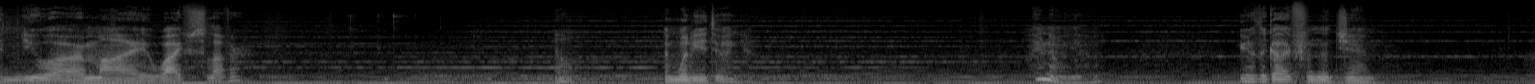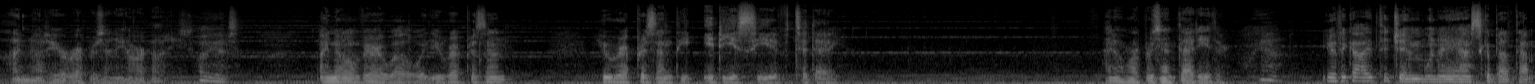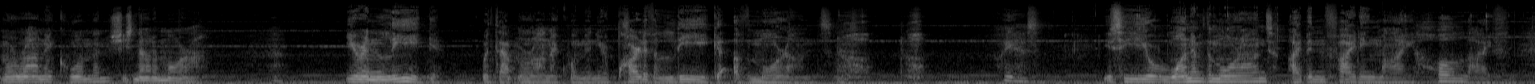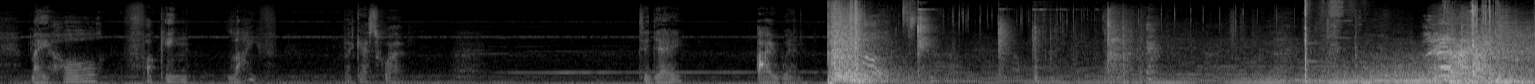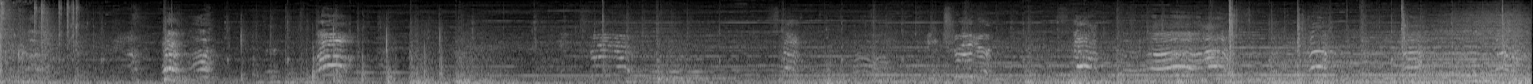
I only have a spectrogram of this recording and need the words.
And you are my wife's lover? No. Then what are you doing here? I know you. You're the guy from the gym. I'm not here representing Hardbodies. Oh, yes. I know very well what you represent. You represent the idiocy of today. I don't represent that either. Oh, yeah. You're the guy at the gym when I ask about that moronic woman. She's not a moron. You're in league with that moronic woman. You're part of a league of morons. No, no. Oh, yes. You see, you're one of the morons I've been fighting my whole life. My whole fucking life. But guess what? Today, I win. Oh!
